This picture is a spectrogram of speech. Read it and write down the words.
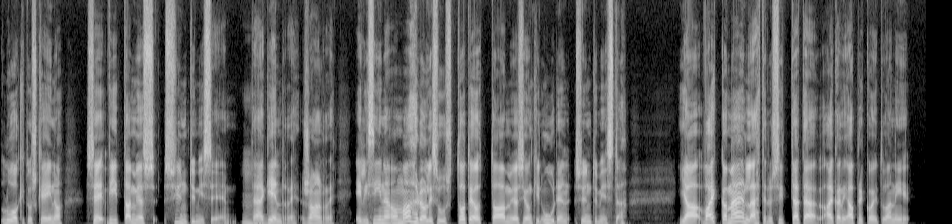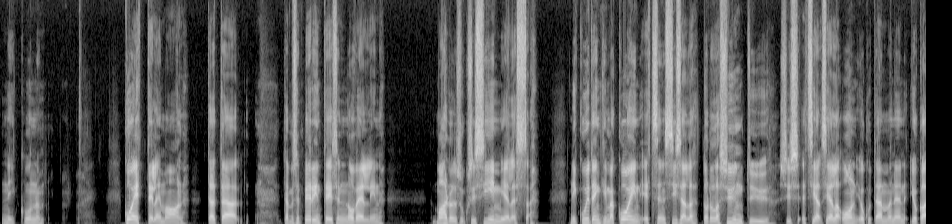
luokituskeino, se viittaa myös syntymiseen, mm. tämä genre, genre. Eli siinä on mahdollisuus toteuttaa myös jonkin uuden syntymistä – ja vaikka mä en lähtenyt sit tätä aikani aprikoitua, niin, niin kun koettelemaan tätä tämmöisen perinteisen novellin mahdollisuuksia siinä mielessä, niin kuitenkin mä koin, että sen sisällä todella syntyy, siis että siellä, siellä on joku tämmöinen, joka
